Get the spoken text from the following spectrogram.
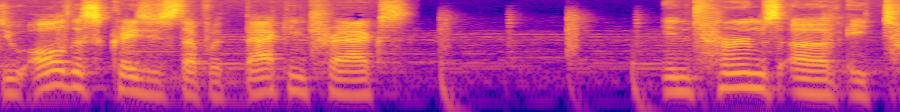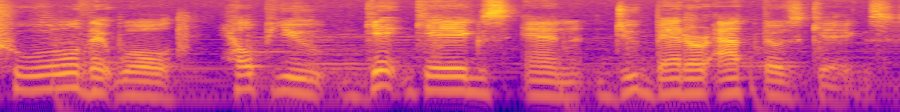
do all this crazy stuff with backing tracks, in terms of a tool that will help you get gigs and do better at those gigs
